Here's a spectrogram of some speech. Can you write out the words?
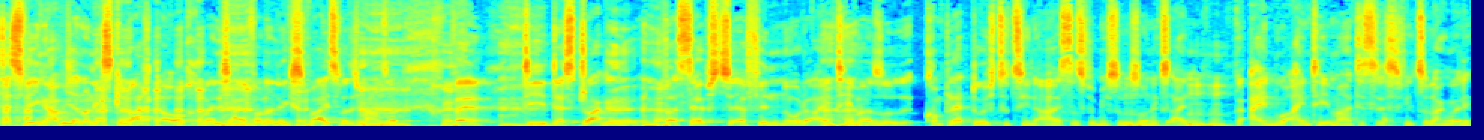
deswegen habe ich ja noch nichts gemacht, auch weil ich einfach noch nicht weiß, was ich machen soll. Weil die, der Struggle, was selbst zu erfinden oder ein Thema so komplett durchzuziehen, A, ist das für mich sowieso Mhm. nichts. Ein, ein, nur ein Thema, das ist viel zu langweilig.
